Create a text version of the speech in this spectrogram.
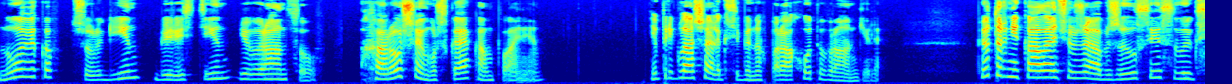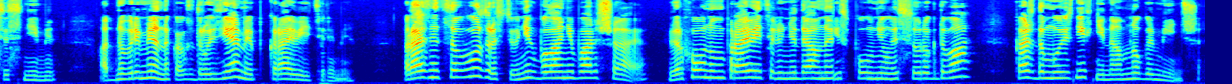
Новиков, Шульгин, Берестин и Воронцов. Хорошая мужская компания и приглашали к себе на пароход в Врангеля. Петр Николаевич уже обжился и свыкся с ними, одновременно как с друзьями и покровителями. Разница в возрасте у них была небольшая. Верховному правителю недавно исполнилось 42, каждому из них не намного меньше.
